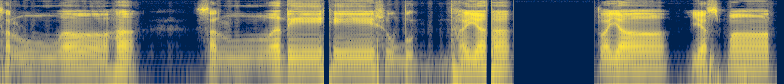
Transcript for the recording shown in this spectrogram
सर्वाः सर्वदेहेषु बुद्धयः त्वया यस्मात्प्रकाश्यन्ते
